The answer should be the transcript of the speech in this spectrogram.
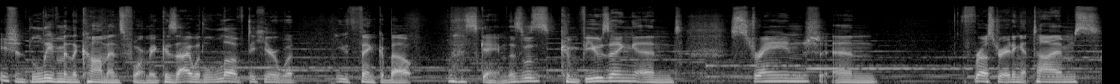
you should leave them in the comments for me because I would love to hear what you think about this game. This was confusing and strange and frustrating at times,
